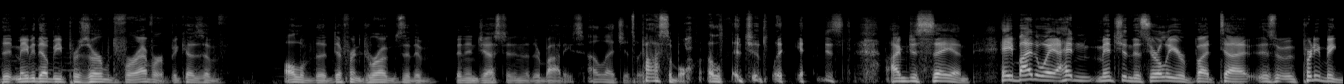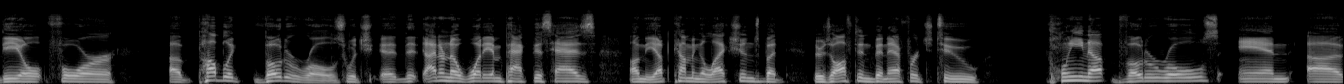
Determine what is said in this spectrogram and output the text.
that maybe they'll be preserved forever because of all of the different drugs that have been ingested into their bodies. Allegedly. possible allegedly i'm just i'm just saying hey by the way i hadn't mentioned this earlier but uh, this is a pretty big deal for uh, public voter rolls which uh, th- i don't know what impact this has on the upcoming elections but there's often been efforts to clean up voter rolls and uh,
